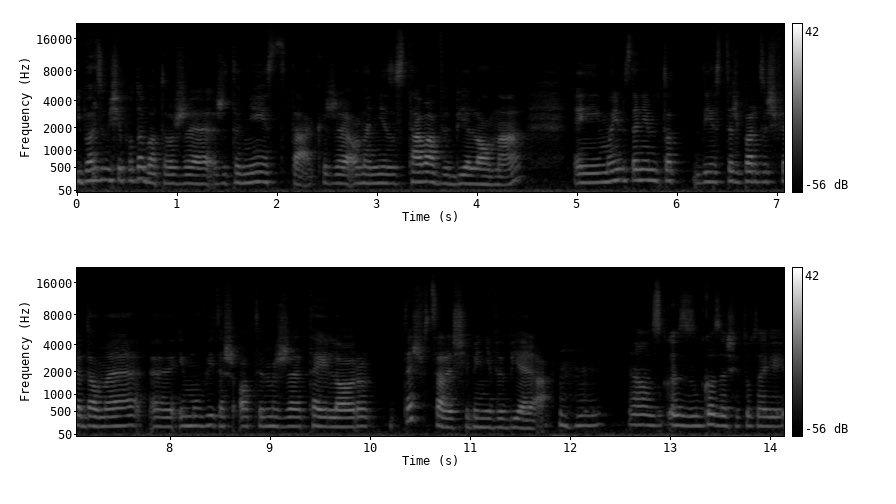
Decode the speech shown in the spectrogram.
I bardzo mi się podoba to, że, że to nie jest tak, że ona nie została wybielona. I moim zdaniem to jest też bardzo świadome yy, i mówi też o tym, że Taylor też wcale siebie nie wybiela. Mhm. No, zgodzę się tutaj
